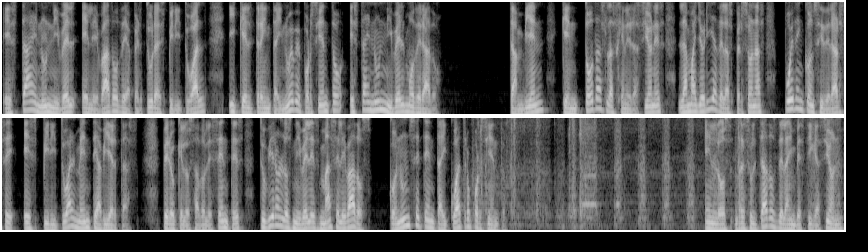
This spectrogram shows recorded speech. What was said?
está en un nivel elevado de apertura espiritual y que el 39% está en un nivel moderado. También que en todas las generaciones la mayoría de las personas pueden considerarse espiritualmente abiertas, pero que los adolescentes tuvieron los niveles más elevados, con un 74%. En los resultados de la investigación,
